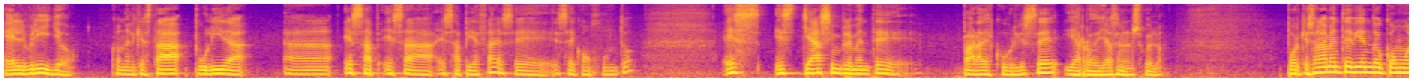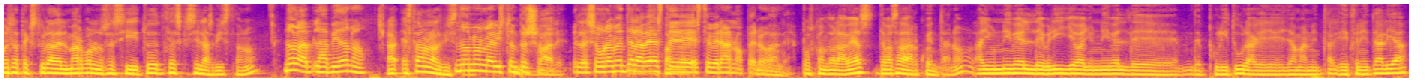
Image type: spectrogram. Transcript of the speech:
el brillo con el que está pulida ah, esa, esa, esa pieza, ese, ese conjunto, es, es ya simplemente para descubrirse y arrodillarse en el suelo. Porque solamente viendo cómo es la textura del mármol, no sé si tú dices que sí la has visto, ¿no? No, la, la piedad no. Ah, Esta no la has visto. No, no la he visto en persona. Vale. La- Seguramente la vea Cuando- este, este verano, pero. Vale, pues cuando la veas te vas a dar cuenta, ¿no? Hay un nivel de brillo, hay un nivel de, de pulitura que llaman que dicen en Italia,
